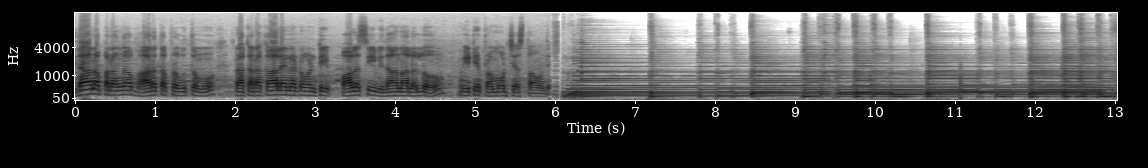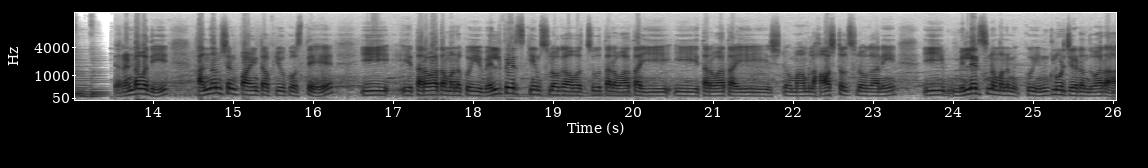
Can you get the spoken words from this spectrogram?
విధానపరంగా భారత ప్రభుత్వము రకరకాలైనటువంటి పాలసీ విధానాలలో వీటిని ప్రమోట్ చేస్తూ ఉంది. రెండవది కన్జంప్షన్ పాయింట్ ఆఫ్ వ్యూకి వస్తే ఈ ఈ తర్వాత మనకు ఈ వెల్ఫేర్ స్కీమ్స్లో కావచ్చు తర్వాత ఈ ఈ తర్వాత ఈ మామూలు హాస్టల్స్లో కానీ ఈ మిల్లెట్స్ను మనం ఇంక్లూడ్ చేయడం ద్వారా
